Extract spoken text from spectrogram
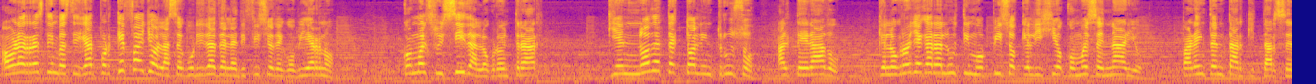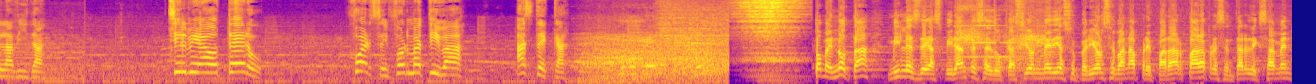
Ahora resta investigar por qué falló la seguridad del edificio de gobierno cómo el suicida logró entrar, quien no detectó al intruso alterado, que logró llegar al último piso que eligió como escenario para intentar quitarse la vida. Silvia Otero, Fuerza Informativa Azteca. Tome nota, miles de aspirantes a educación media superior se van a preparar para presentar el examen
